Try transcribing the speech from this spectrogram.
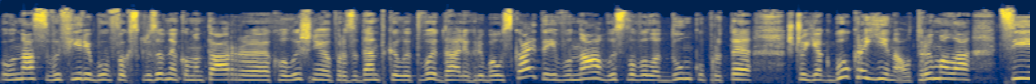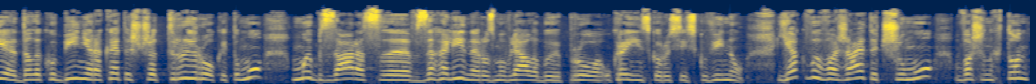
у нас в ефірі був ексклюзивний коментар е, колишньої президентки Литви Далі Грибаускайте, і вона висловила думку про те, що якби Україна отримала ці далекобійні ракети ще три роки тому, ми б зараз е, взагалі не розмовляли би про українсько-російську війну. Як ви вважаєте, чому Вашингтон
